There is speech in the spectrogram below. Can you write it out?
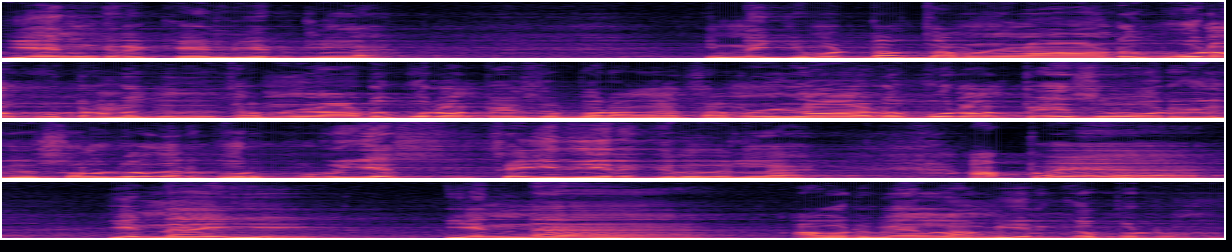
ஏன்கிற கேள்வி இருக்குல்ல. இன்றைக்கி மட்டும் தமிழ்நாடு பூரா கூட்டம் நடக்குது. தமிழ்நாடு பூரா பேச போகிறாங்க தமிழ்நாடு பூரா பேசுபவர்களுக்கு சொல்வதற்கு ஒரு புதிய செய்தி இருக்கிறது இல்லை அப்போ என்ன என்ன அவர் மேல் நாம் ஈர்க்கப்படுறோம்?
